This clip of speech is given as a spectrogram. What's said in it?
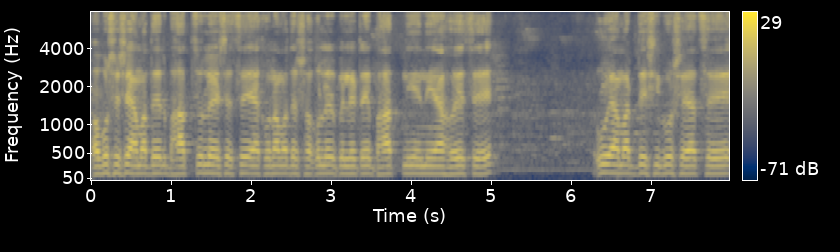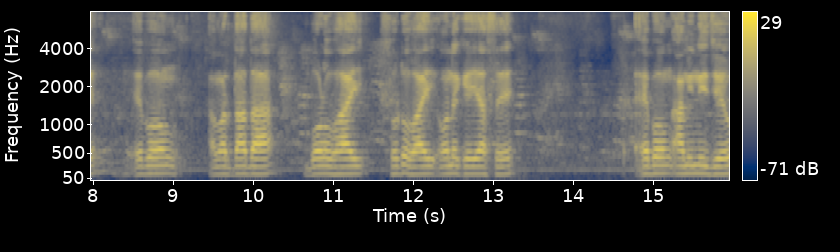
অবশেষে আমাদের ভাত চলে এসেছে। এখন আমাদের সকলের প্লেটে ভাত নিয়ে নেওয়া হয়েছে। ওই আমার দেশি বসে আছে এবং আমার দাদা, বড় ভাই, ছোট ভাই অনেকেই আছে এবং আমি নিজেও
